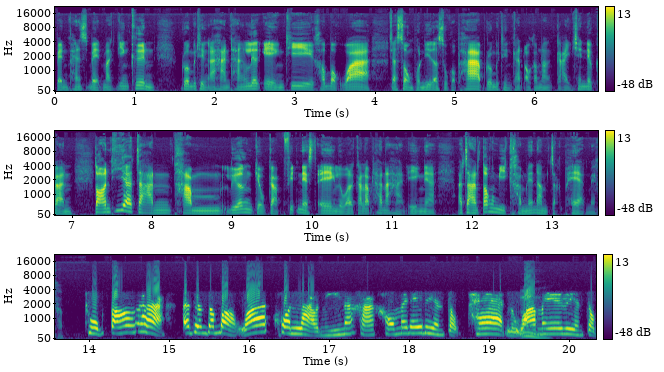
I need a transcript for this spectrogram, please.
เป็นแพนสเบดมากยิ่งขึ้น รวมไปถึงอาหารทางเลือกเองที่เขาบอกว่าจะส่งผลดีต่อสุขภาพ รวมไปถึงการออกกำลังกายเช่นเดียวกัน ตอนที่อาจารย์ทำเรื่องเกี่ยวกับฟิตเนสเอง หรือว่าการรับประทานอาหารเองเนี่ยอาจารย์ต้องมีคำแนะนำจากแพทย์ไหมครับ ถูกต้องค่ะ อาจารย์จะบอกว่าคนเหล่านี้นะคะ เขาไม่ได้เรียนจบแพทย์หรือว่าอืมไม่ได้เรียนจบ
